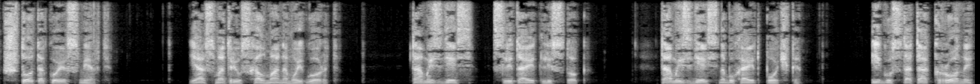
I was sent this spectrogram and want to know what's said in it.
что такое смерть? Я смотрю с холма на мой город. Там и здесь слетает листок. Там и здесь набухает почка. И густота кроны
